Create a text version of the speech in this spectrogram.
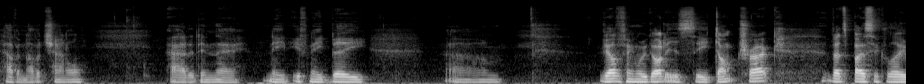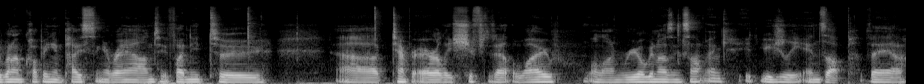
have another channel added in there need if need be. Um, the other thing we got is the dump track. That's basically when I'm copying and pasting around. If I need to uh, temporarily shift it out the way while I'm reorganizing something, it usually ends up there.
